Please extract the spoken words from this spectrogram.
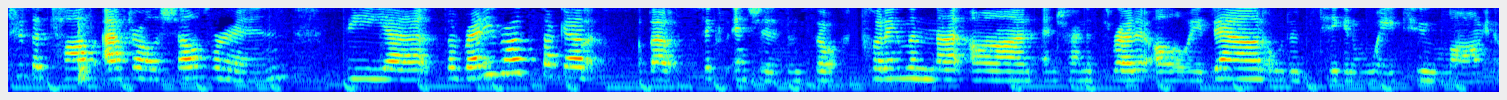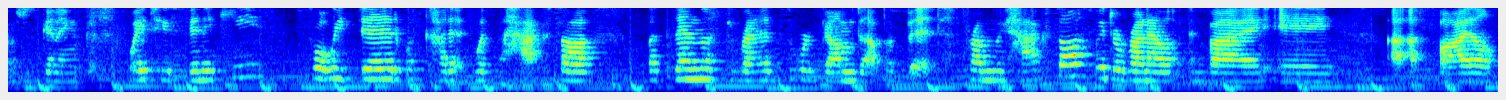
to the top after all the shells were in, the, uh, the ready rod stuck out about six inches and so putting the nut on and trying to thread it all the way down would have taken way too long and it was just getting way too finicky. So what we did was cut it with the hacksaw but then the threads were gummed up a bit from the hacksaw, so we had to run out and buy a, a file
